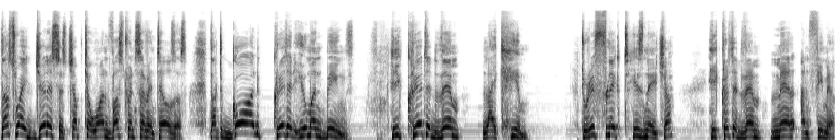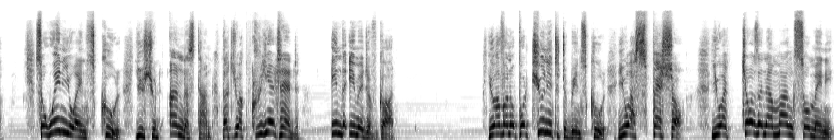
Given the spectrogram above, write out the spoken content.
That's why Genesis chapter 1 verse 27 tells us that God created human beings. He created them like Him. To reflect His nature, He created them male and female. So when you are in school, you should understand that you are created in the image of God. You have an opportunity to be in school. You are special. You are chosen among so many.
